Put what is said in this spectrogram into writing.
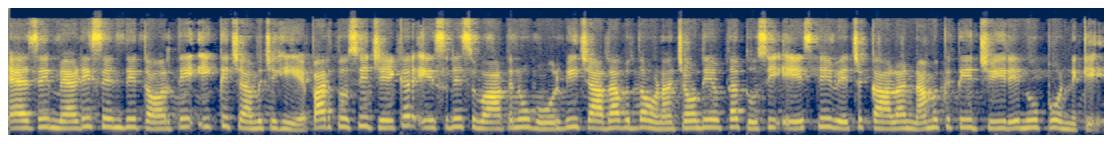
ਐਜ਼ ਅ ਮੈਡੀਸਿਨ ਦੇ ਤੌਰ ਤੇ ਇੱਕ ਚਮਚ ਹੀ ਹੈ। ਪਰ ਤੁਸੀਂ ਜੇਕਰ ਇਸ ਦੇ ਸਵਾਦ ਨੂੰ ਹੋਰ ਵੀ ਜ਼ਿਆਦਾ ਵਧਾਉਣਾ ਚਾਹੁੰਦੇ ਹੋ, ਤਾਂ ਤੁਸੀਂ ਇਸ ਦੇ ਵਿੱਚ ਕਾਲਾ ਨਮਕ ਤੇ ਜੀਰੇ ਨੂੰ ਭੁੰਨ ਕੇ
